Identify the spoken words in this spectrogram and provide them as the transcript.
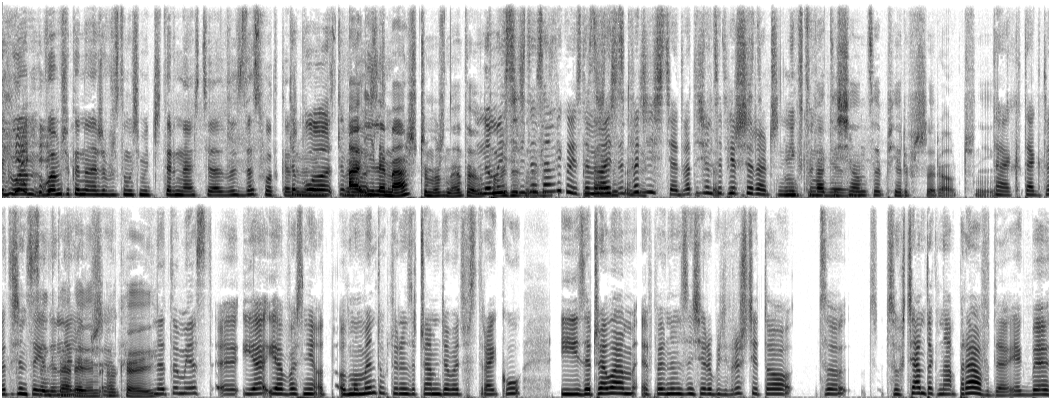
I byłam, byłam przekonana, że po prostu musi mieć 14 lat, bo jest za słodka, To żeby było- to A było- ile masz? Czy można to no my jesteśmy w tym samym wieku, jestem Tak, tak, to są- 20, 2001 rocznik. Nikt w to nie wierzy. 2001 rocznik. Tak, tak, 2001 Sektaryn, najlepszy. okej. Natomiast e, ja, ja właśnie od, od momentu, w którym zaczęłam działać w strajku i zaczęłam w pewnym sensie robić wreszcie to, co, co chciałam tak naprawdę, jakby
